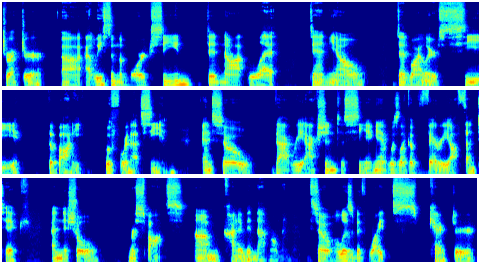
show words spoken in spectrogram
director uh, at least in the morgue scene did not let danielle deadwyler see the body before that scene. And so that reaction to seeing it was like a very authentic initial response, um, kind of in that moment. So Elizabeth White's character,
